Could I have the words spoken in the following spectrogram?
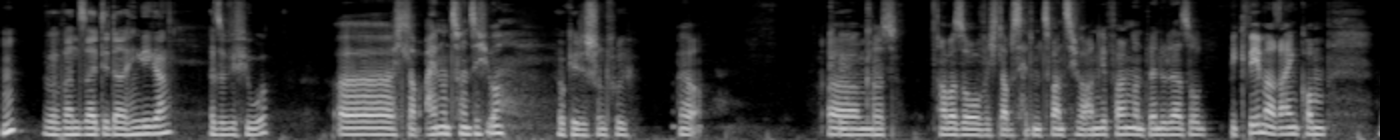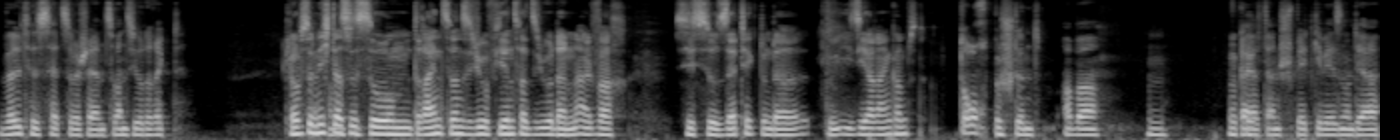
W- Wann seid ihr da hingegangen? Also wie viel Uhr? Äh, ich glaube 21 Uhr. Okay, das ist schon früh. Ja. Okay, ähm, krass. aber so, ich glaube, es hätte um 20 Uhr angefangen und wenn du da so bequemer reinkommen wolltest, hättest du wahrscheinlich um 20 Uhr direkt. Glaubst du da nicht, dass es so um 23 Uhr, 24 Uhr dann einfach sich so sättigt und da du easier reinkommst? Doch, bestimmt. Aber wäre Okay. halt dann spät gewesen und der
